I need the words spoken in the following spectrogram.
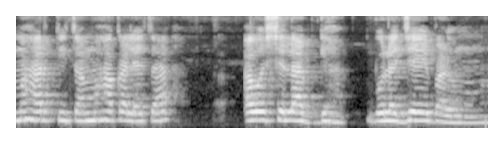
महाआरतीचा महाकाल्याचा अवश्य लाभ घ्या. बोला जय बाळूमामा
